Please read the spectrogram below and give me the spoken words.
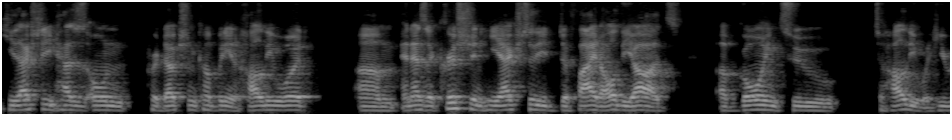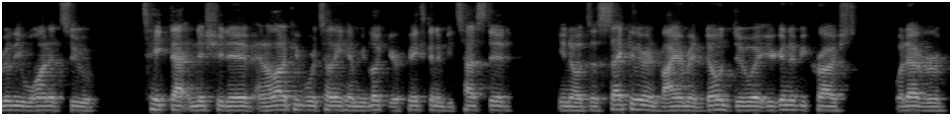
he actually has his own production company in Hollywood. Um, and as a Christian, he actually defied all the odds of going to to Hollywood. He really wanted to take that initiative, and a lot of people were telling him, "Look, your faith's going to be tested. You know, it's a secular environment. Don't do it. You're going to be crushed. Whatever."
